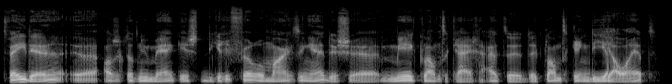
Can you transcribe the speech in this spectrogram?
tweede, eh, als ik dat nu merk, is die referral marketing. Hè, dus eh, meer klanten krijgen uit de, de klantenkring die je al hebt.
